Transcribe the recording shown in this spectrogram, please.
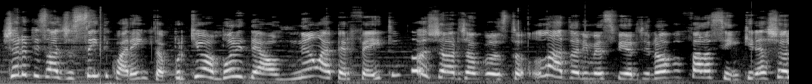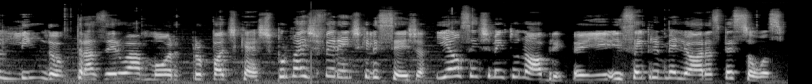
Já no episódio 140, porque o amor ideal não é perfeito, o Jorge Augusto, lá do Animesphere de novo, fala assim: que ele achou lindo trazer o amor pro podcast, por mais diferente que ele seja. E é um sentimento nobre e, e sempre melhora as pessoas.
